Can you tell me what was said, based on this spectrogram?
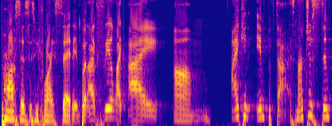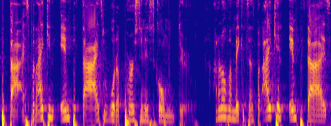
processed this before I said it, but I feel like I um I can empathize, not just sympathize, but I can empathize with what a person is going through. I don't know if I'm making sense, but I can empathize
